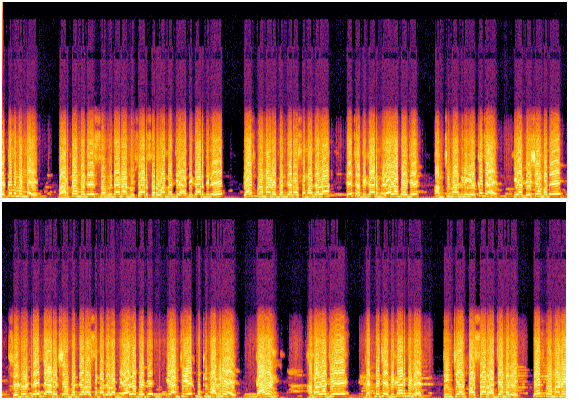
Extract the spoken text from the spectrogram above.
एकच म्हणणं आहे भारतामध्ये संविधानानुसार सर्वांना जे अधिकार दिले आहेत त्याचप्रमाणे बंजारा समाजाला तेच अधिकार मिळाला पाहिजे. आमची मागणी एकच आहे की या देशामध्ये शेड्यूल ट्रेबचं आरक्षण बंजारा समाजाला मिळायला पाहिजे. ही आमची एक मुख्य मागणी आहे. कारण आम्हाला जे घटनेचे अधिकार दिले आहेत तीन चार पाच सहा राज्यामध्ये त्याचप्रमाणे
